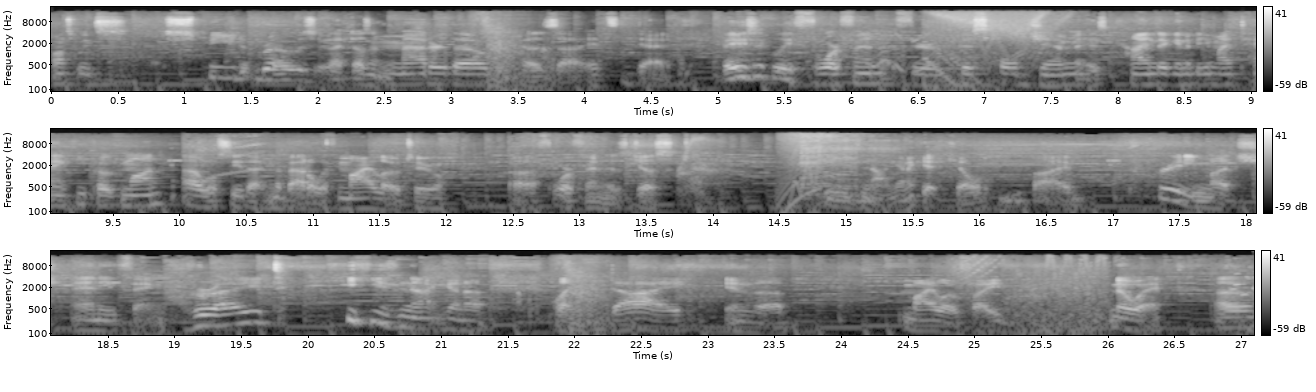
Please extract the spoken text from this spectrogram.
Once we speed rose, that doesn't matter though because uh, it's dead. Basically, Thorfinn through this whole gym is kind of going to be my tanky Pokemon. Uh, we'll see that in the battle with Milo too. Uh, Thorfinn is just he's not going to get killed by pretty much anything, right? He's not gonna, like, die in the Milo fight. No way. Um,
